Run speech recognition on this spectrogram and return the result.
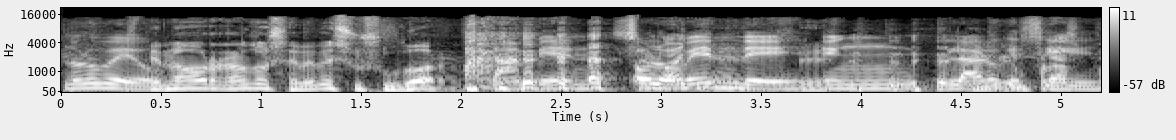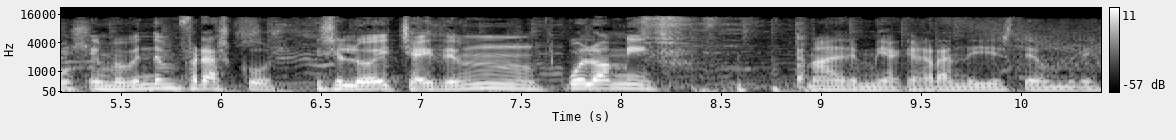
No lo veo. Que no, Ronaldo se bebe su sudor. También. Se o lo baña. vende Sí. en. Claro En que sí. frascos. Lo vende en frascos. Y se lo echa y dice, mmm, huelo a mí. Madre mía, qué grande y este hombre.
